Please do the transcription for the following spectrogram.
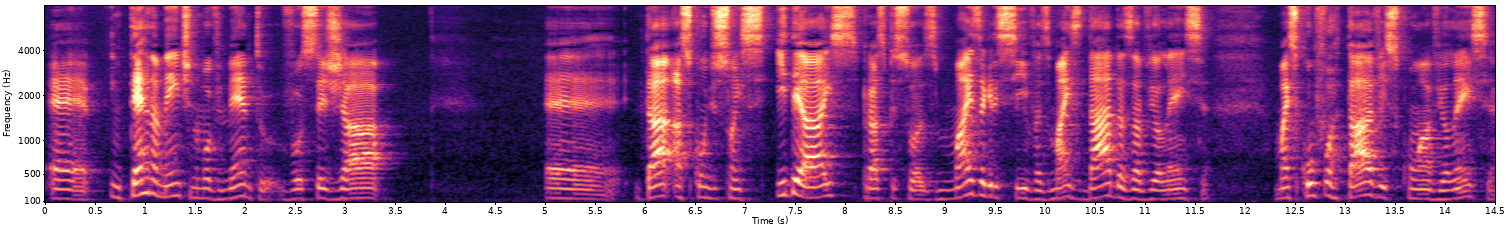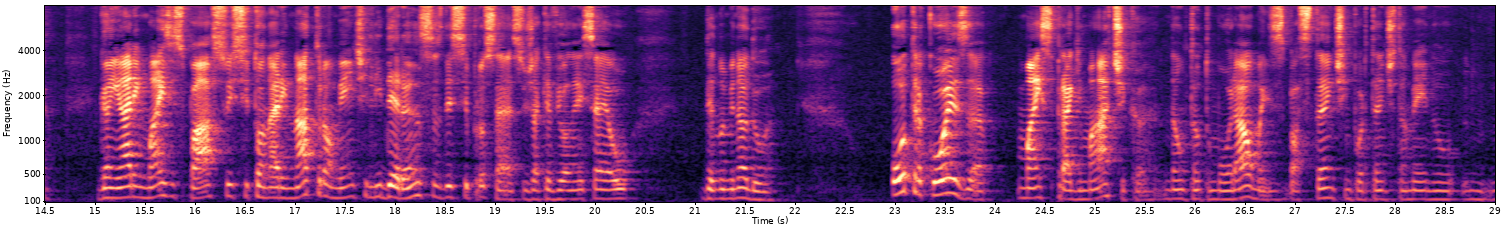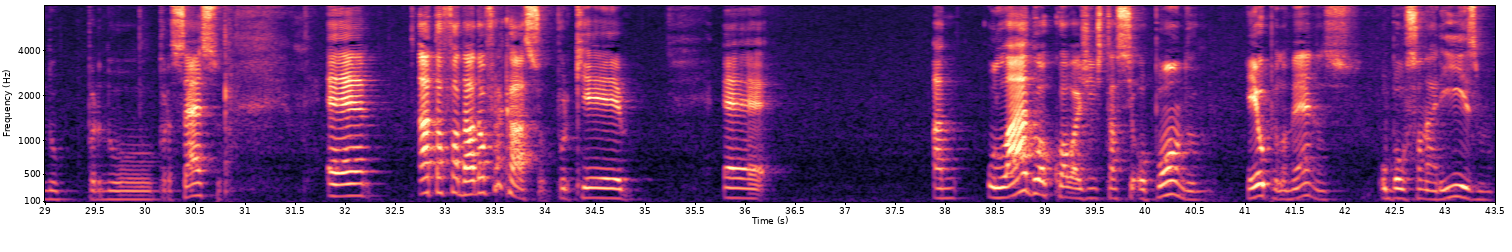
é, internamente no movimento você já é, dá as condições ideais para as pessoas mais agressivas, mais dadas à violência, mais confortáveis com a violência, ganharem mais espaço e se tornarem naturalmente lideranças desse processo, já que a violência é o denominador. Outra coisa mais pragmática, não tanto moral, mas bastante importante também no, no, no processo, é a tá fadada ao fracasso, porque é, a, o lado ao qual a gente está se opondo, eu pelo menos, o bolsonarismo,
